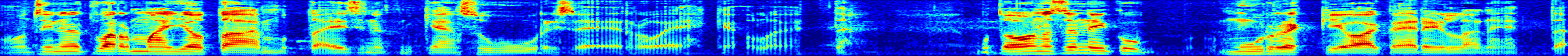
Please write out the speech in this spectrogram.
on siinä nyt varmaan jotain, mutta ei se nyt mikään suuri se ero ehkä ole. Että, mutta onhan se niinku murrekin on aika erilainen, että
